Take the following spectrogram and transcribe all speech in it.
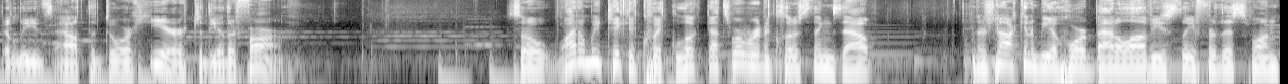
that leads out the door here to the other farm. So why don't we take a quick look? That's where we're going to close things out. There's not going to be a horde battle, obviously, for this one.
